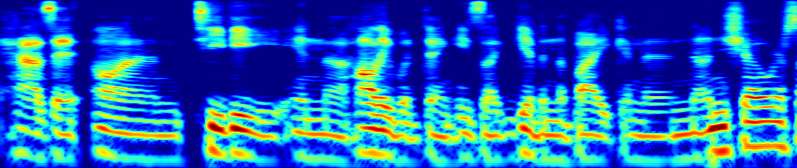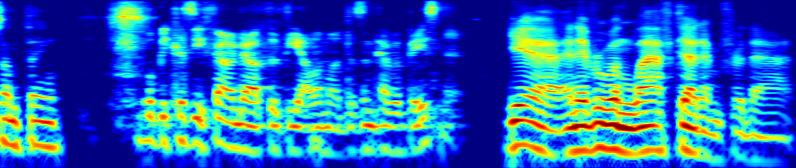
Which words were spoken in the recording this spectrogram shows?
has it on TV in the Hollywood thing. He's like given the bike in the nun show or something. Well, because he found out that the Alamo doesn't have a basement. Yeah, and everyone laughed at him for that.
